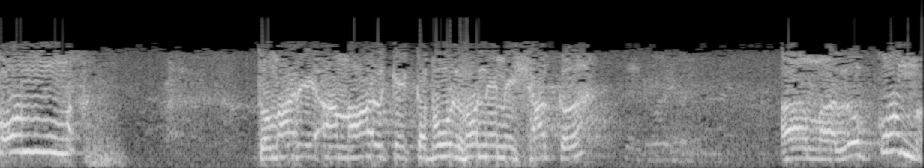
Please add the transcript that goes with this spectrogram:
کم تمہارے امال کے قبول ہونے میں شک؟ آ کم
